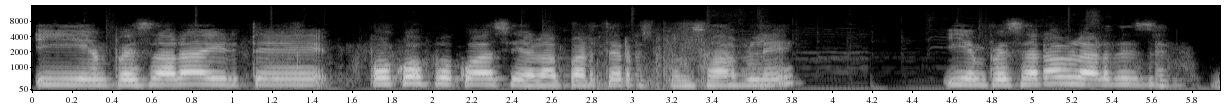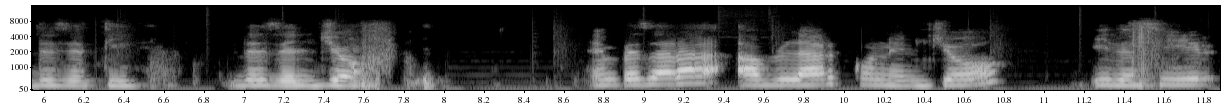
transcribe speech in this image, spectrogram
y empezar a irte poco a poco hacia la parte responsable y empezar a hablar desde, desde ti, desde el yo. Empezar a hablar con el yo y decir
